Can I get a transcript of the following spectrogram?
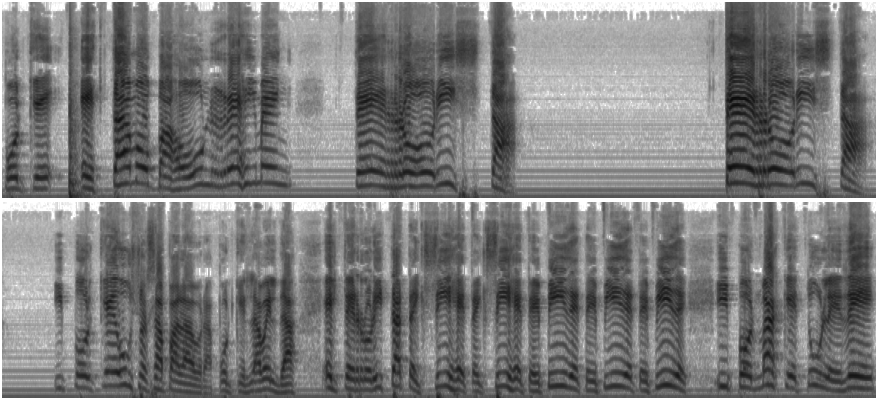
Porque estamos bajo un régimen terrorista. Terrorista. ¿Y por qué uso esa palabra? Porque es la verdad. El terrorista te exige, te exige, te pide, te pide, te pide. Y por más que tú le des,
